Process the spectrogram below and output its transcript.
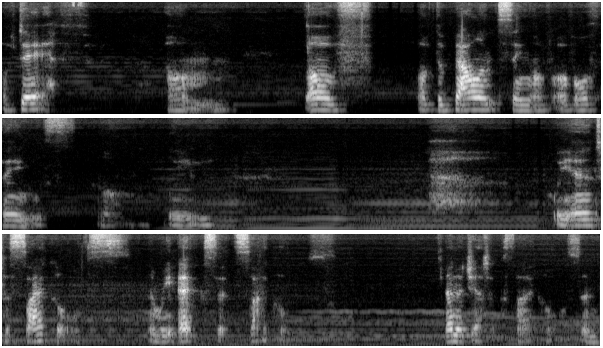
of death, um, of of the balancing of, of all things. Um, we we enter cycles and we exit cycles, energetic cycles, and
